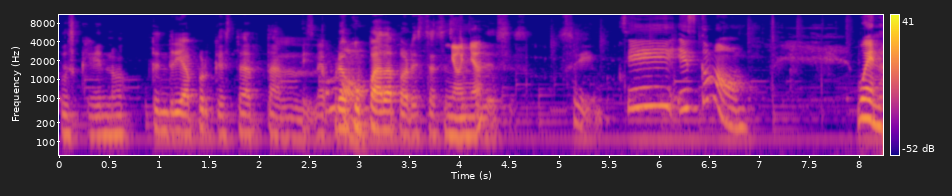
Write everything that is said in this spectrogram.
pues que no tendría por qué estar tan Es eh, como preocupada por estas ñoña. estupideces. Sí. Sí, es como. Bueno,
